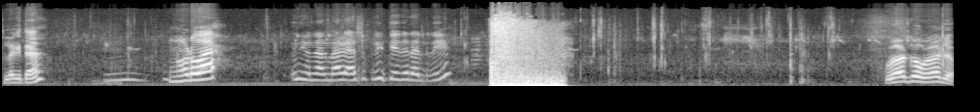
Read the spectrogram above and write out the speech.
ಚಲೋ ಆಗೈತಾ ನೋಡುವ. ನೀವು ನನ್ನ ಮೇಲೆ ಎಷ್ಟು ಪ್ರೀತಿ ಇದಾರಲ್ರಿ ಉಳ್ಳಾಡು ಉಳ್ಳಾಡು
